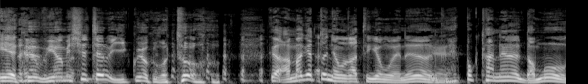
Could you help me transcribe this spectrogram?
예, 그 위험이 실제로 있고요, 그것도. 그 아마겟돈 영화 같은 경우에는 네. 그 핵폭탄을 너무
